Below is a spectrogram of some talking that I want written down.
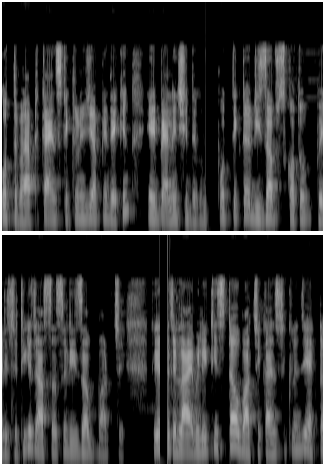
করতে পারে। আপনি কায়েন্স টেকনোলজি আপনি দেখেন, এই ব্যালেন্স শিট দেখুন, প্রত্যেকটা রিজার্ভস কত বেড়েছে, ঠিক আছে? আস্তে আস্তে রিজার্ভ বাড়ছে, ঠিক আছে? লাইবিলিটিসটাও বাড়ছে। কায়েন্স টেকনোলজি একটা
